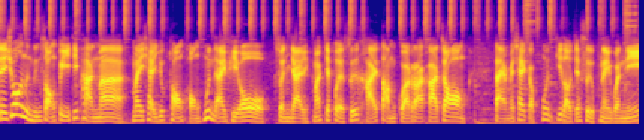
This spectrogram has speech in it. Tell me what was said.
ในช่วง 1-2 ปีที่ผ่านมาไม่ใช่ยุคทองของหุ้น IPO ส่วนใหญ่มักจะเปิดซื้อขายต่ำกว่าราคาจอง แต่ไม่ใช่กับหุ้นที่เราจะสืบในวันนี้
